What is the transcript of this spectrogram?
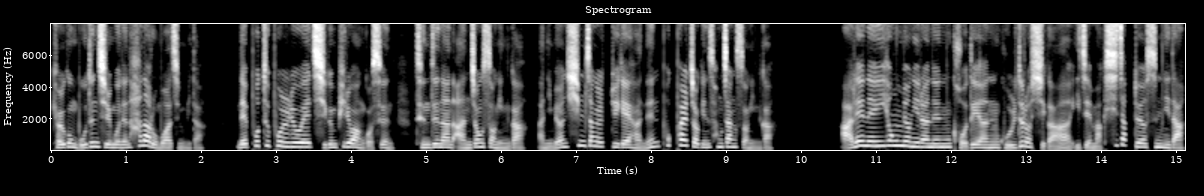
결국 모든 질문은 하나로 모아집니다. 내 포트폴리오에 지금 필요한 것은 든든한 안정성인가 아니면 심장을 뛰게 하는 폭발적인 성장성인가? RNA 혁명이라는 거대한 골드러시가 이제 막 시작되었습니다.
